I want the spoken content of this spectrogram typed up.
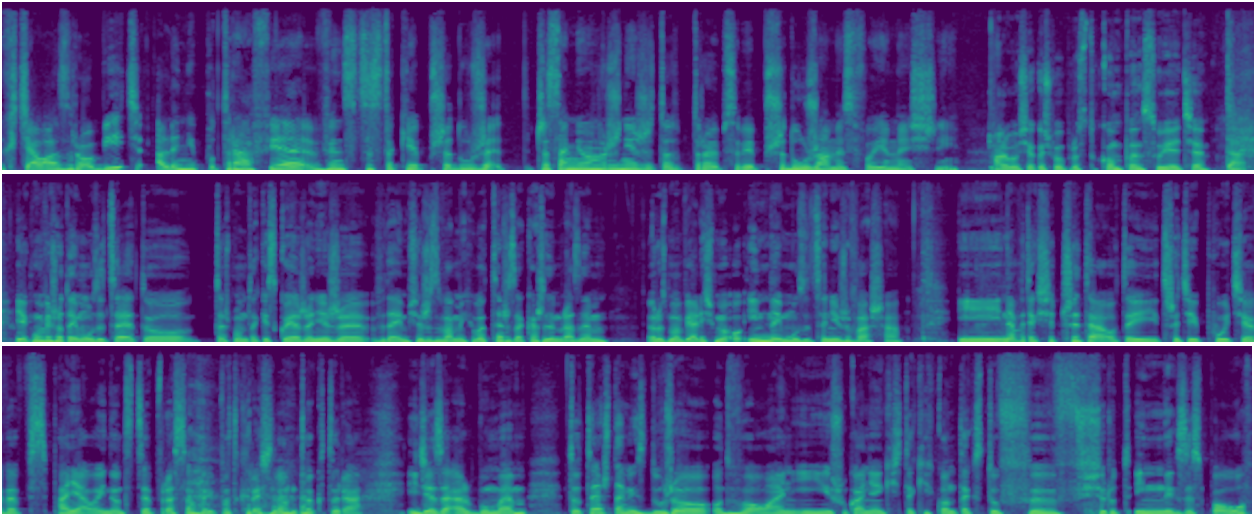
chciała zrobić, ale nie potrafię, więc to jest takie przedłużenie. Czasami mam wrażenie, że to trochę sobie przedłużamy swoje myśli. Albo się jakoś po prostu kompensujecie. Tak. Jak mówisz o tej muzyce, to też mam takie skojarzenie, że wydaje mi się, że z wami chyba też za każdym razem rozmawialiśmy o innej muzyce niż wasza. I nawet jak się czyta o tej trzeciej płycie we wspaniałej notce prasowej, podkreślam to, która idzie za albumem, to też tam jest dużo odwołań i szukania jakichś takich kontekstów wśród innych zespołów.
